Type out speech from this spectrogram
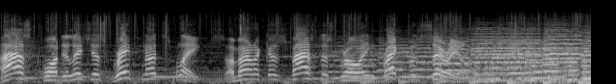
ask for delicious Grape Nuts Flakes, America's fastest growing breakfast cereal.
